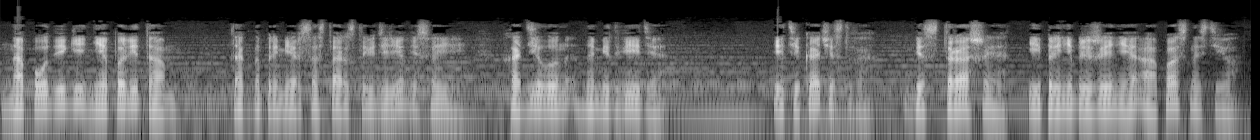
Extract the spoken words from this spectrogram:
на подвиги не по летам. Так, например, со старостою деревни своей ходил он на медведя. Эти качества, бесстрашие и пренебрежение опасностью –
